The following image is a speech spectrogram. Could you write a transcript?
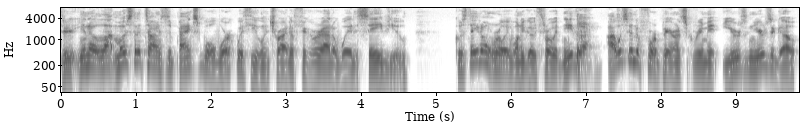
you know, a lot, most of the times the banks will work with you and try to figure out a way to save you because they don't really want to go through it neither. Yeah. I was in a forbearance agreement years and years ago.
